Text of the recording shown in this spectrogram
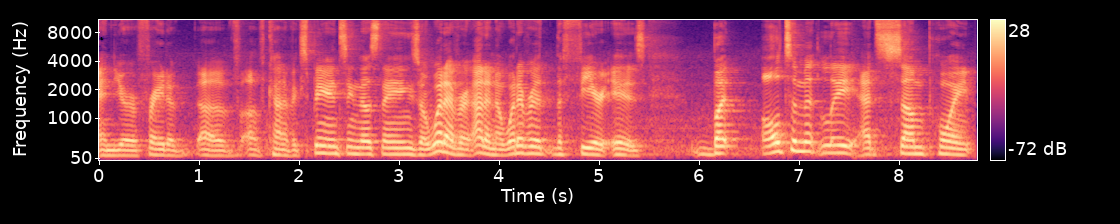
and you're afraid of, of, of kind of experiencing those things or whatever. I don't know, whatever the fear is. But ultimately, at some point,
